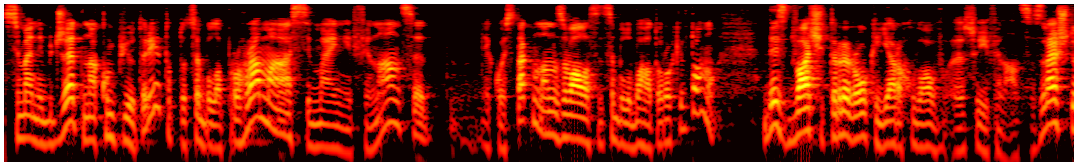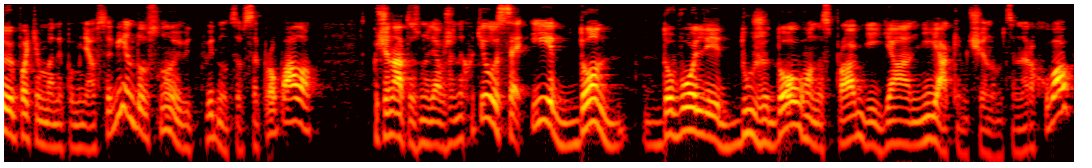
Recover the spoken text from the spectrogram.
сімейний бюджет на комп'ютері, тобто це була програма сімейні фінанси, якось так вона називалася. Це було багато років тому. Десь 2 чи 3 роки я рахував е, свої фінанси. Зрештою, потім в мене помінявся Windows, ну і відповідно це все пропало. Починати з нуля вже не хотілося, і до доволі дуже довго насправді я ніяким чином це не рахував.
